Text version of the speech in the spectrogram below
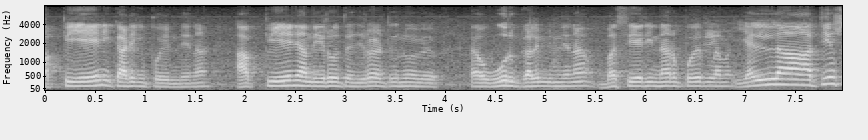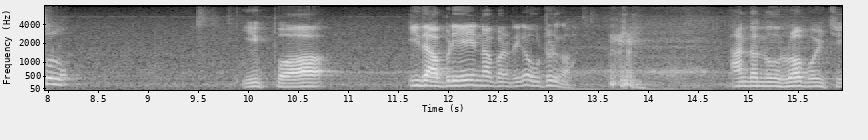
அப்பயே நீ கடைக்கு போயிருந்தேன்னா அப்பயே நீ அந்த இருபத்தஞ்சி ரூபா எடுத்துக்கணும் ஊருக்கு கிளம்பியிருந்தேன்னா பஸ் ஏறி நேரம் போயிருக்கலாமா. எல்லாத்தையும் சொல்லும். இப்போ இதை அப்படியே என்ன பண்ணுறீங்க விட்டுடுங்க. அந்த நூறுரூவா போயிடுச்சு.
